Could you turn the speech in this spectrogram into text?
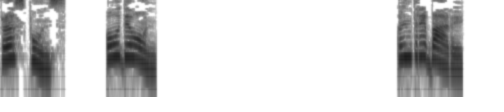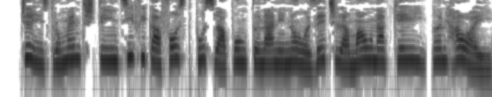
Răspuns. Odeon. Întrebare. Ce instrument științific a fost pus la punct în anii 90 la Mauna Kea, în Hawaii?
